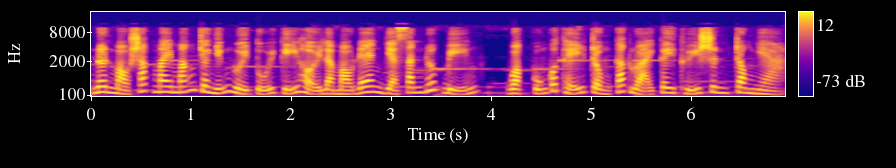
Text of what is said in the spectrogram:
nên màu sắc may mắn cho những người tuổi kỷ hợi là màu đen và xanh nước biển hoặc cũng có thể trồng các loại cây thủy sinh trong nhà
